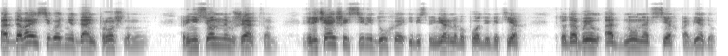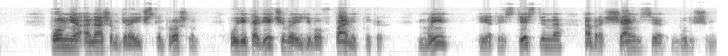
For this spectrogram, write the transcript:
Отдавая сегодня дань прошлому, принесенным жертвам, величайшей силе духа и беспримерного подвига тех, кто добыл одну на всех победу, помня о нашем героическом прошлом, увековечивая его в памятниках, мы, и это естественно, обращаемся к будущему.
